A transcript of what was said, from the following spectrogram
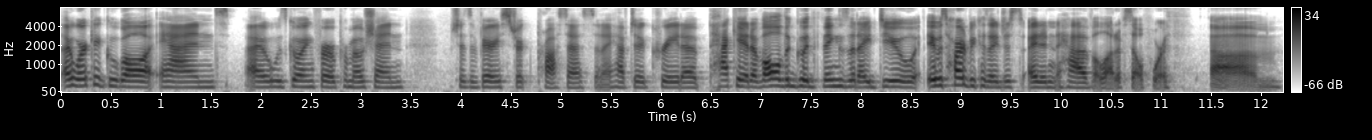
I work at Google and I was going for a promotion, which is a very strict process, and I have to create a packet of all the good things that I do. It was hard because I just, I didn't have a lot of self-worth. Um,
